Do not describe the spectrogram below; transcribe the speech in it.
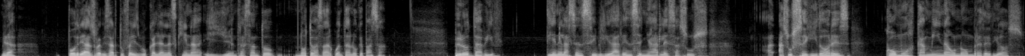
mira, podrías revisar tu Facebook allá en la esquina y mientras tanto no te vas a dar cuenta de lo que pasa. Pero David tiene la sensibilidad de enseñarles a sus, a, sus seguidores cómo camina un hombre de Dios.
